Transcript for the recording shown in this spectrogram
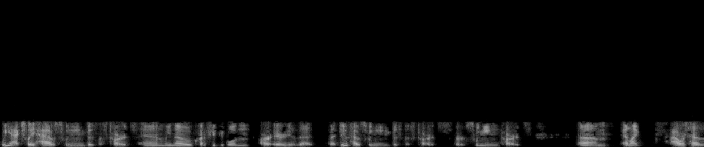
We actually have swinging business cards, and we know quite a few people in our area that that do have swinging business cards or swinging cards. Um, and like ours has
